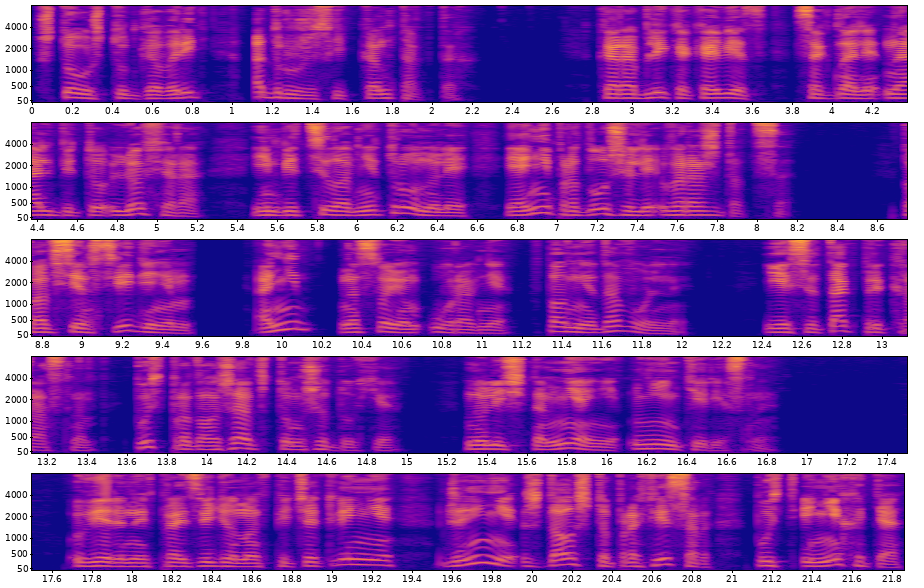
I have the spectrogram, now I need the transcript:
Что уж тут говорить о дружеских контактах. Корабли, как овец, согнали на орбиту Лёфера, имбецилов не тронули, и они продолжили вырождаться. По всем сведениям, они на своем уровне вполне довольны. Если так прекрасно, пусть продолжают в том же духе. Но лично мне они не интересны. Уверенный в произведенном впечатлении, Джанини ждал, что профессор, пусть и нехотя,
